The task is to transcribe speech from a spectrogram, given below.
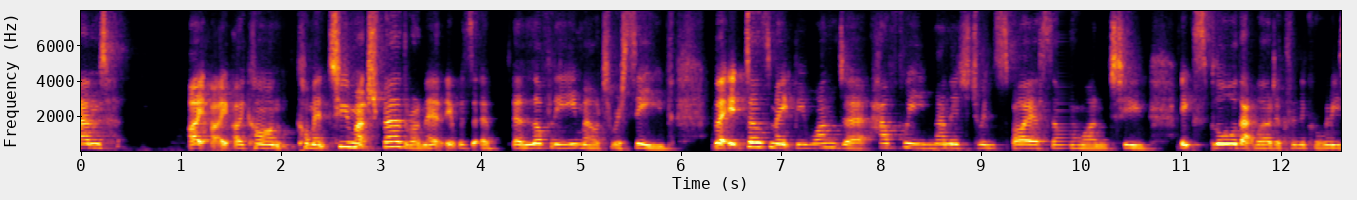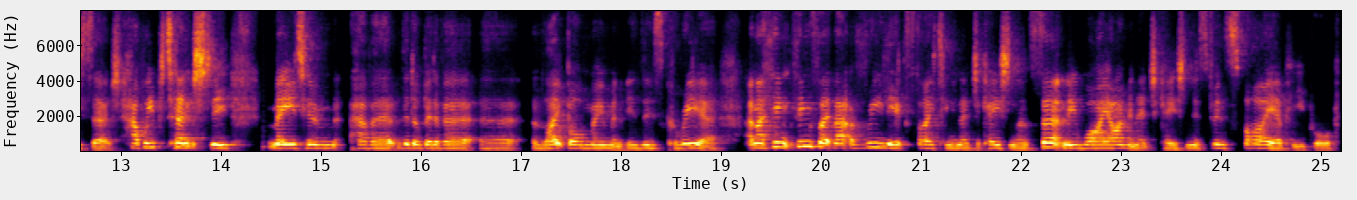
And I, I, I, can't comment too much further on it. It was a, a, lovely email to receive, but it does make me wonder have we managed to inspire someone to explore that world of clinical research? Have we potentially made him have a little bit of a, a, a light bulb moment in his career? And I think things like that are really exciting in education. That's certainly why I'm in education, is to inspire people,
